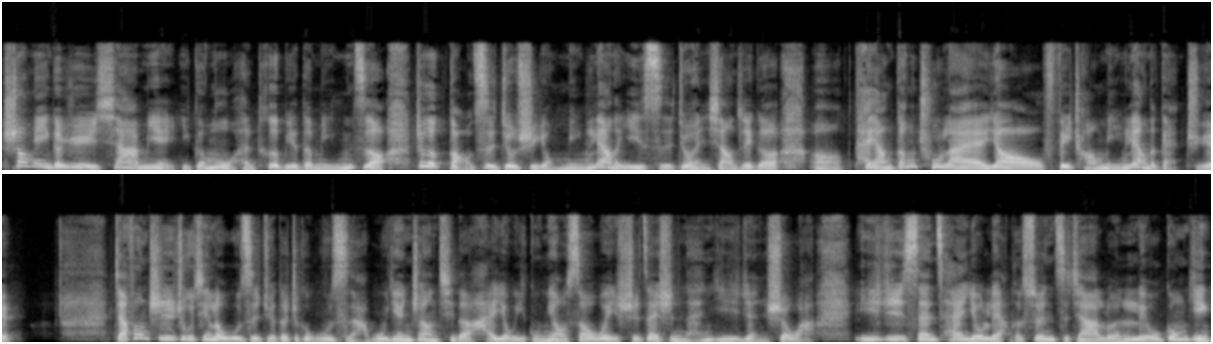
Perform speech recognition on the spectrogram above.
上面一个日，下面一个木，很特别的名字哦。这个镐字就是有明亮的意思，就很像这个呃太阳刚出来要非常明亮的感觉。贾凤志住进了屋子，觉得这个屋子啊乌烟瘴气的，还有一股尿骚味，实在是难以忍受啊！一日三餐由两个孙子家轮流供应，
